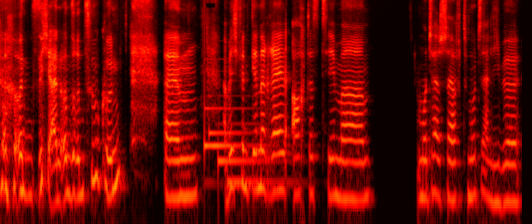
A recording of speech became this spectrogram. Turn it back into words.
und sicher an unsere Zukunft. Ähm, aber ich finde generell auch das Thema Mutterschaft, Mutterliebe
